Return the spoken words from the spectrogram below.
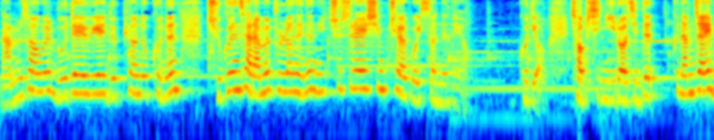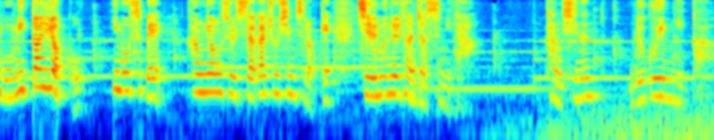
남성을 무대 위에 눕혀놓고는 죽은 사람을 불러내는 이 추술에 심취하고 있었는데요. 곧이어 접신이 이뤄진 듯 그 남자의 몸이 떨렸고 이 모습에 강령술사가 조심스럽게 질문을 던졌습니다. 당신은 누구입니까?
